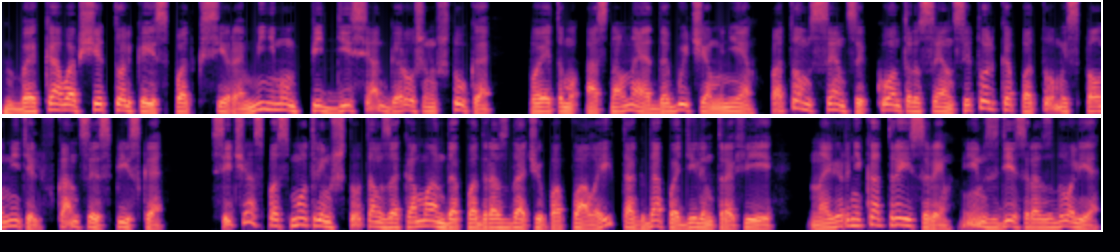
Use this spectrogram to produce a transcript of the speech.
БК вообще только из-под ксера, минимум 50 горошин штука, поэтому основная добыча мне, потом сенсы, контрсенс только потом исполнитель в конце списка. Сейчас посмотрим, что там за команда под раздачу попала, и тогда поделим трофеи. Наверняка трейсеры, им здесь раздолье.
